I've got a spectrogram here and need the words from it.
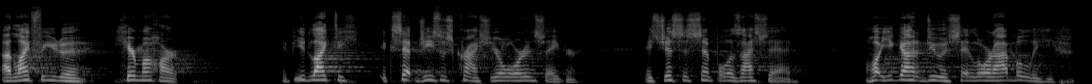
I'd like for you to hear my heart. If you'd like to accept Jesus Christ, your Lord and Savior, it's just as simple as I said. All you got to do is say, Lord, I believe.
